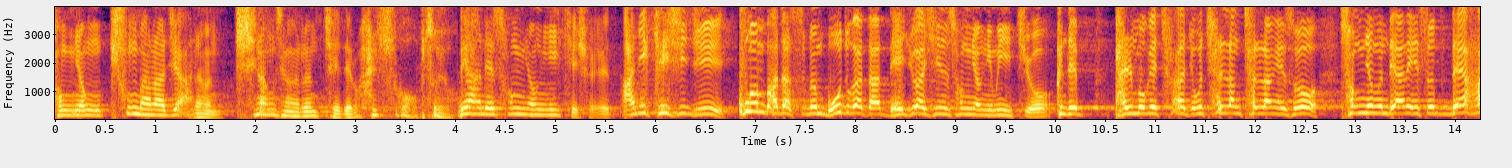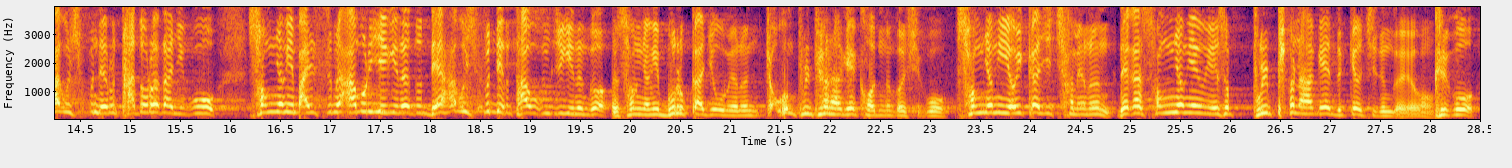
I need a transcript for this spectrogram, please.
성령 충만하지 않은 신앙생활은 제대로 할 수가 없어요. 내 안에 성령이 계셔야 돼. 아니 계시지. 구원 받았으면 모두가 다 내주하신 성령님이 있죠. 근데 발목에 차가지고 찰랑찰랑해서 성령은 내 안에 있어도 내 하고 싶은 대로 다 돌아다니고 성령의 말씀을 아무리 얘기라도 내 하고 싶은 대로 다 움직이는 거. 성령이 무릎까지 오면은 조금 불편하게 걷는 것이고 성령이 여기까지 차면은 내가 성령에 의해서 불편하게 느껴지는 거예요. 그리고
